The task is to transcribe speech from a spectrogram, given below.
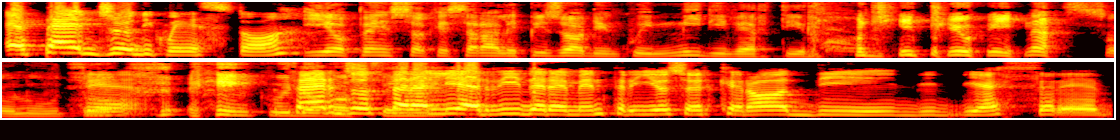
è peggio di questo. Io penso che sarà l'episodio in cui mi divertirò di più in assoluto. Sì. In cui Sergio starà lì a ridere mentre io cercherò di, di, di essere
